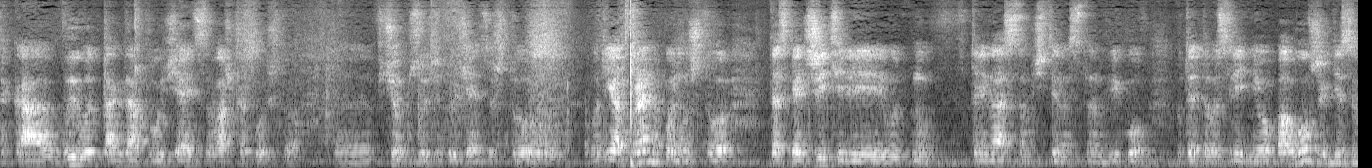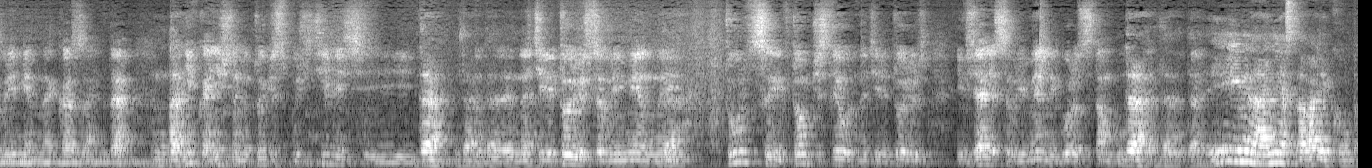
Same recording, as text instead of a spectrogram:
Так а вывод тогда получается ваш какой, что э, в чем суть заключается, что вот я правильно понял, что, так сказать, жители вот, ну, 13-14 веков вот этого среднего Поволжья, где современная Казань, да, Да. они в конечном итоге спустились и Да, да, да. э, на территорию современной Да. Турции, в том числе вот на территорию и взяли современный город Стамбул. Да, да, да. И именно они основали как бы,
